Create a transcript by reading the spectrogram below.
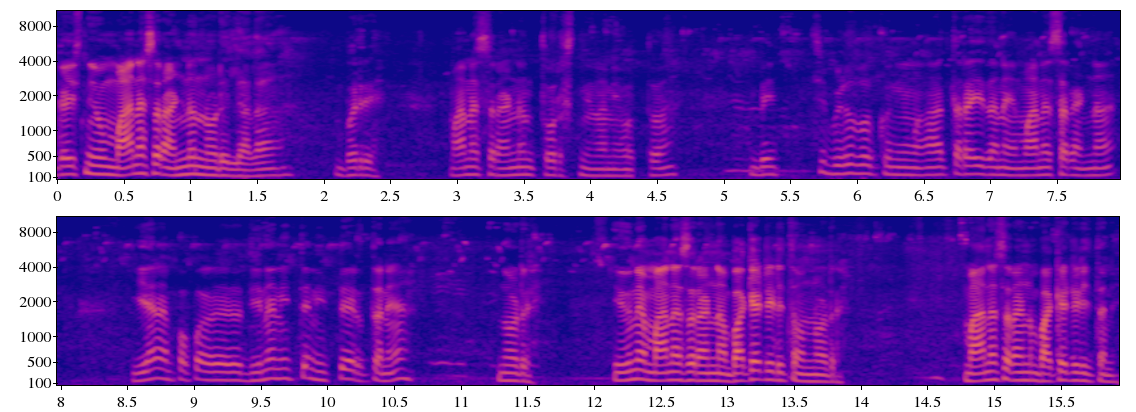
ಗೈಸ್ ನೀವು ಮಾನಸರ ಅಣ್ಣನ ನೋಡಿಲ್ಲಲ್ಲ? ಬರ್ರಿ. ಮಾನಸರ ಅಣ್ಣನ ತೋರಿಸ್ತೀನಿ ನಾನು ಇವತ್ತು. ಬೆಚ್ಚಿ ಬೀಳ್ಬೇಕು ನೀವು. ಆ ಥರ ಇದ್ದಾನೆ ಮಾನಸರ ಅಣ್ಣ ಏನ ಪಾಪ ದಿನನಿತ್ಯ ನಿತ್ಯ ಇರ್ತಾನೆ. ನೋಡ್ರಿ ಇವನೇ ಮಾನಸರ ಅಣ್ಣ ಬಕೆಟ್ ಹಿಡಿತಾವ್ ನೋಡ್ರಿ. ಮಾನಸರ ಅಣ್ಣ ಬಕೆಟ್ ಹಿಡಿತಾನೆ.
